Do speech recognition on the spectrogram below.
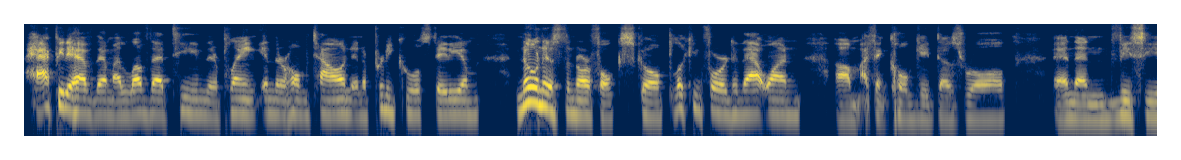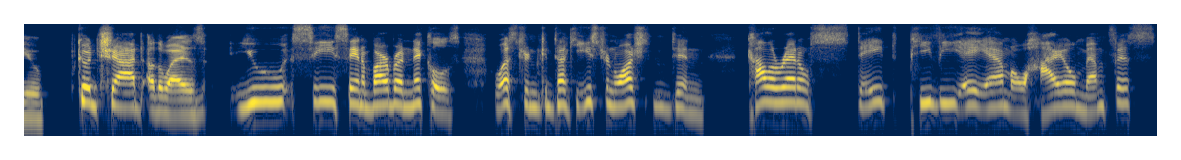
happy to have them. I love that team. They're playing in their hometown in a pretty cool stadium known as the Norfolk Scope. Looking forward to that one. Um, I think Colgate does roll. And then VCU, good shot. Otherwise, UC Santa Barbara, Nicholls, Western Kentucky, Eastern Washington, Colorado State, PVAM, Ohio, Memphis,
